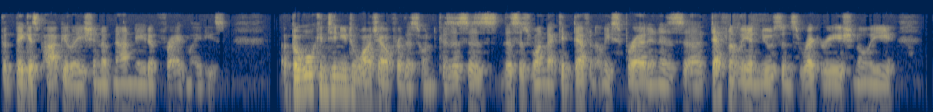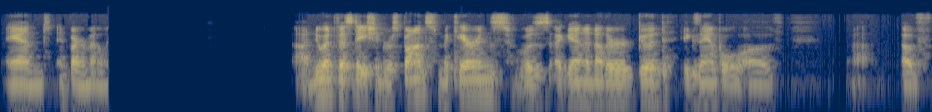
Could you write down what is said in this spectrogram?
the biggest population of non-native Phragmites. But we'll continue to watch out for this one because this is this is one that could definitely spread and is uh, definitely a nuisance recreationally and environmentally. Uh, new infestation response, McCarrons was again another good example of uh, of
